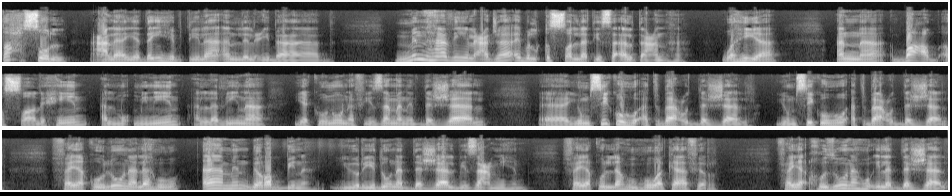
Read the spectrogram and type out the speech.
تحصل على يديه ابتلاء للعباد. من هذه العجائب القصة التي سألت عنها وهي أن بعض الصالحين المؤمنين الذين يكونون في زمن الدجال آه، يمسكه أتباع الدجال يمسكه أتباع الدجال. فيقولون له آمن بربنا يريدون الدجال بزعمهم. فيقول لهم هو كافر. فيأخذونه إلى الدجال.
